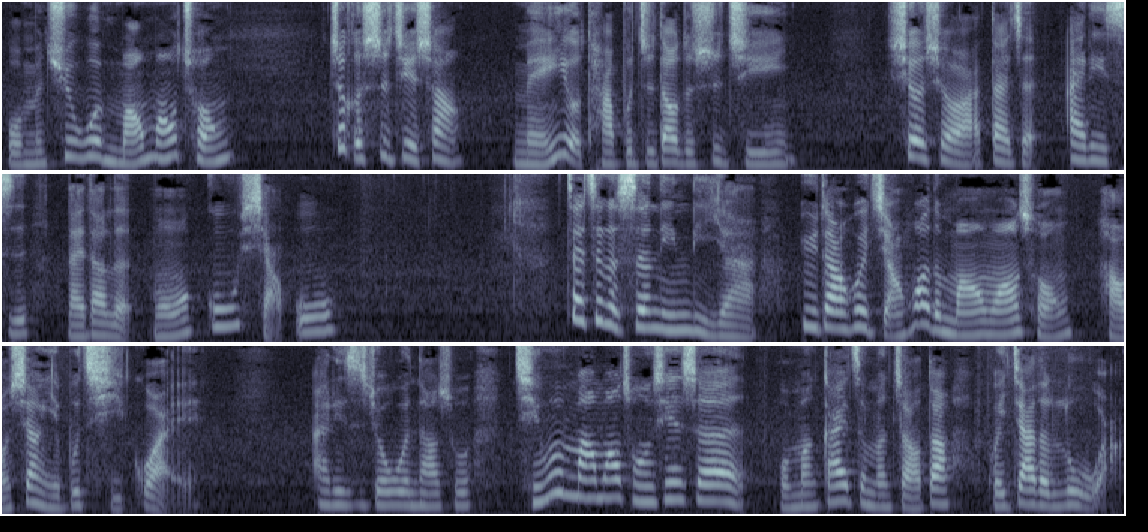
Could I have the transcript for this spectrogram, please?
我们去问毛毛虫。这个世界上没有他不知道的事情。”秀秀啊，带着爱丽丝来到了蘑菇小屋。在这个森林里呀，遇到会讲话的毛毛虫，好像也不奇怪。哎，爱丽丝就问他说：“请问毛毛虫先生，我们该怎么找到回家的路啊？”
